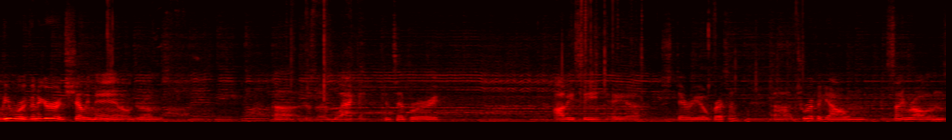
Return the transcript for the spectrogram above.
Leroy Vinnegar, and Shelly Manne on drums. Uh, there's a black Contemporary, obviously a uh, stereo pressing. Uh, terrific album, Sonny Rollins.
